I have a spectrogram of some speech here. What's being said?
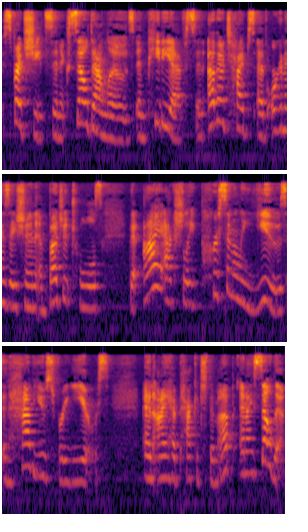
spreadsheets and Excel downloads and PDFs and other types of organization and budget tools that I actually personally use and have used for years and I have packaged them up and I sell them.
